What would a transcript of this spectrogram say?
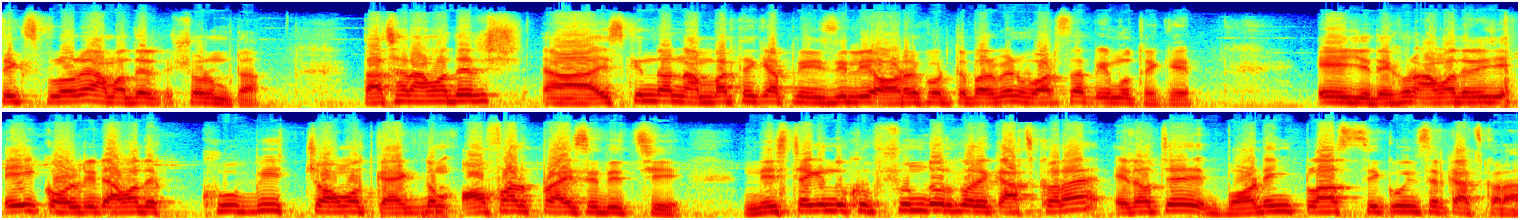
সিক্স ফ্লোরে আমাদের শোরুমটা তাছাড়া আমাদের স্ক্রিন দেওয়ার নাম্বার থেকে আপনি ইজিলি অর্ডার করতে পারবেন হোয়াটসঅ্যাপ ইমো থেকে। এই যে দেখুন, আমাদের এই যে, এই কোয়ালিটিটা আমাদের খুবই চমৎকার, একদম অফার প্রাইসে দিচ্ছি। নিচটা কিন্তু খুব সুন্দর করে কাজ করা, এটা হচ্ছে বর্ডিং প্লাস সিকুয়েন্সের কাজ করা।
